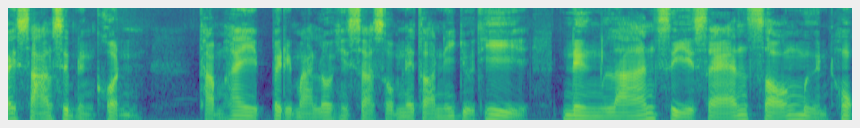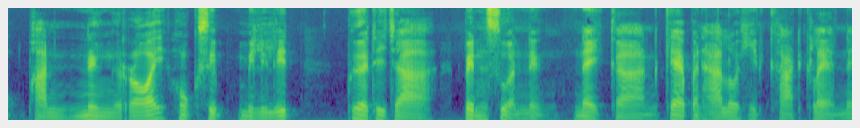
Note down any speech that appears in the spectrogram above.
231 คนทำให้ปริมาณโลหิตสะสมในตอนนี้อยู่ที่ 1,426,160 มิลลิลิตร พื่อที่จะเป็นส่วนหนึ่งในการแก้ปัญหาโลหิตขาดแคลนใน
